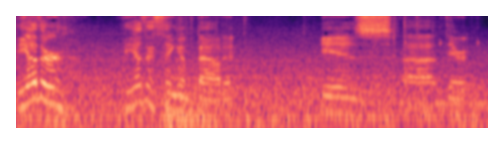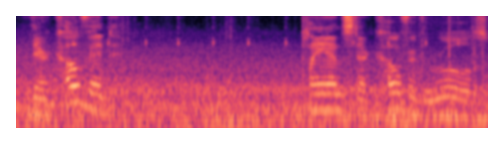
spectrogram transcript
The other the other thing about it is uh, their their COVID plans, their COVID rules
